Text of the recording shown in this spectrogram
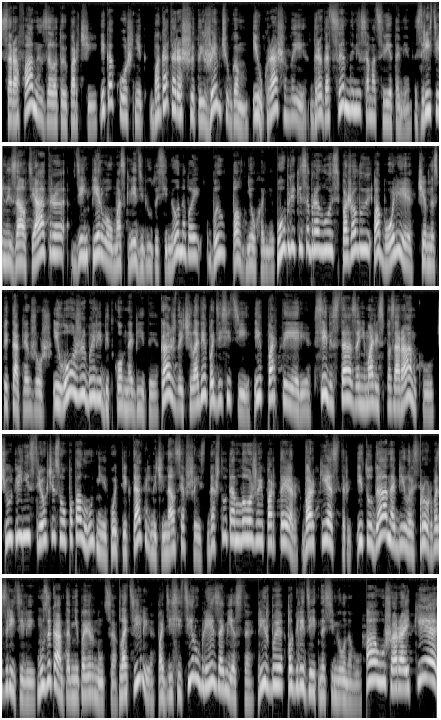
сарафан из золотой парчи и кокошник, богато расшитый жемчугом и украшенный драгоценными самоцветами. Зрительный зал театра в день первого в Москве дебюта Семеновой был полнеханек. Публики собралось, пожалуй, поболее, чем на спектаклях Жорж, и ложи были битком набиты. Каждый человек по десяти, и в портере. Все места занимались позаранку, чуть ли не с трех часов пополудни, хоть спектакль начинался в. Да что там ложи и портер, в оркестр, и туда набилась прорва зрителей. Музыкантам не повернуться. Платили по десяти рублей за место, лишь бы поглядеть на Семенову. А уж о райке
